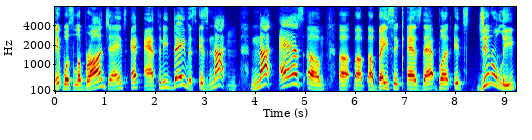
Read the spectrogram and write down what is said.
It was LeBron James and Anthony Davis. It's not not as um, uh, uh, uh basic as that, but it's generally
